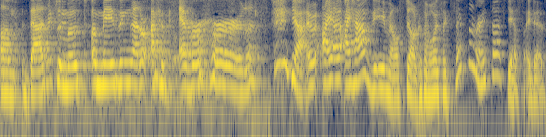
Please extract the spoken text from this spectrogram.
Um, that's the most amazing letter I have ever heard. yeah, I, I have the email still because I'm always like, did I really write that? Yes, I did.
